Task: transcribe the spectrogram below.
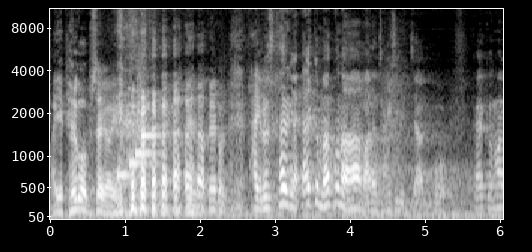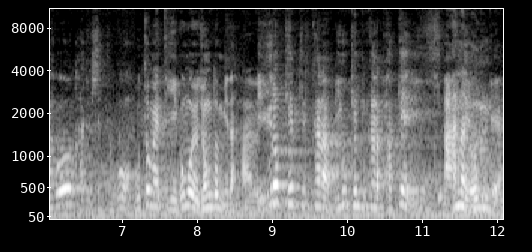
아, 얘 별거 없어요. 얘. 별거 다 이런 스타일 그냥 깔끔하구나. 많은 장식 있지 않고 깔끔하고 가죽 시트고 오토매틱이고 뭐 이 정도입니다. 아, 유럽 캠핑카나 미국 캠핑카나 밖에 이 많아 여는 게.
